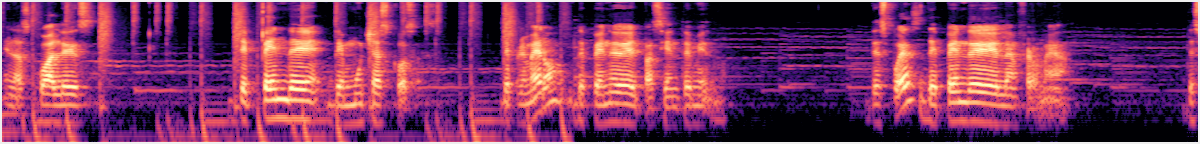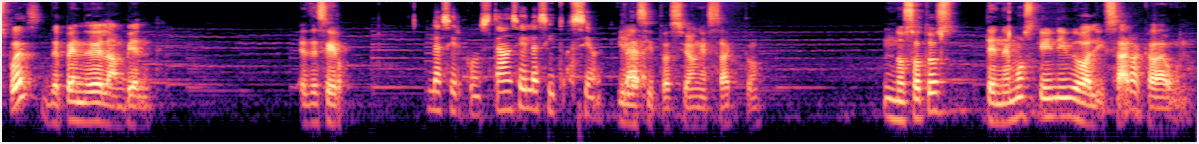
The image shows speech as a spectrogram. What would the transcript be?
en las cuales depende de muchas cosas. De primero, depende del paciente mismo. Después, depende de la enfermedad. Después, depende del ambiente. Es decir... La circunstancia y la situación. Y la situación, exacto. Nosotros tenemos que individualizar a cada uno.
